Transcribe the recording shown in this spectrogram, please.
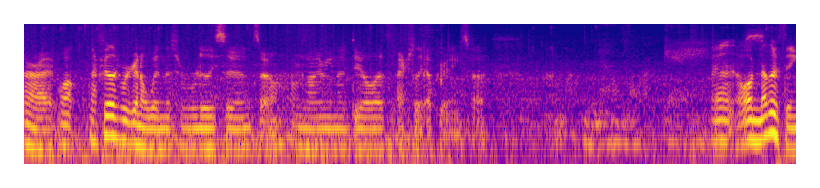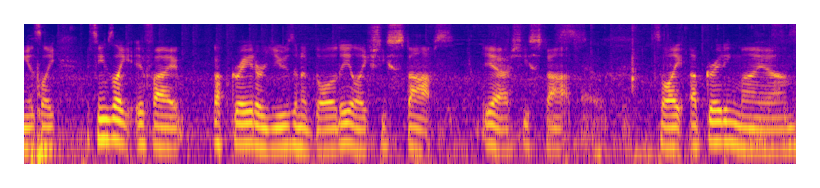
Alright, well, I feel like we're gonna win this really soon, so I'm not even gonna deal with actually upgrading stuff. Um, and, oh, another thing is, like, it seems like if I upgrade or use an ability, like, she stops. Yeah, she stops. So, like, upgrading my, um,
